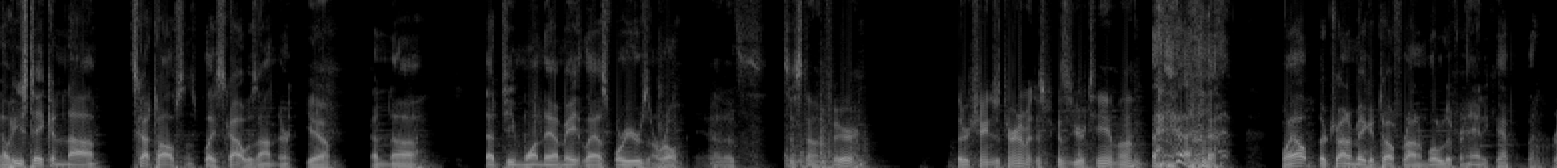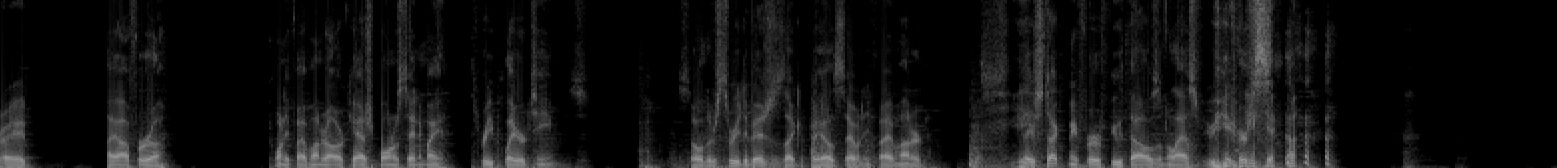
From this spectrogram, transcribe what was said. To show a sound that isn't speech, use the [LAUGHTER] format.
Now he's taken uh, Scott Thompson's place. Scott was on there, Yeah. and uh, that team won the M8 last four years in a row. Yeah, that's just unfair. Better change the tournament just because of your team, huh? [LAUGHS] well, they're trying to make it tougher on them, a little different handicap. But Right. I offer a twenty-five hundred dollar cash bonus to any of my three-player teams. So there's three divisions I could pay out seventy-five hundred. They've stuck me for a few thousand the last few [LAUGHS] years. Yeah. [LAUGHS]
